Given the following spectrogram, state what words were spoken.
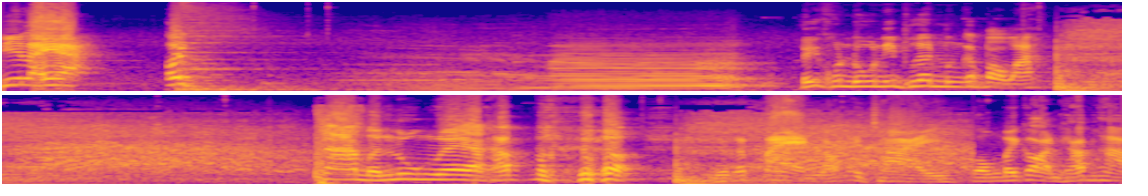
นี่อะไรอะ เอ้ย เฮ้ย คนดูนี่เพื่อนมึงกันเปล่าวะ หน้าเหมือนลุงเลยอะครับ เดี๋ยวก็แตกหรอกไอ้ชายตรงไปก่อนครับ หา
